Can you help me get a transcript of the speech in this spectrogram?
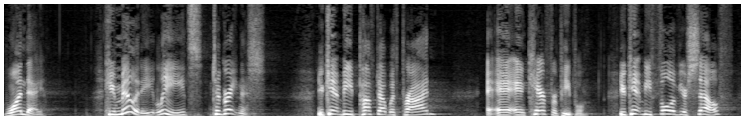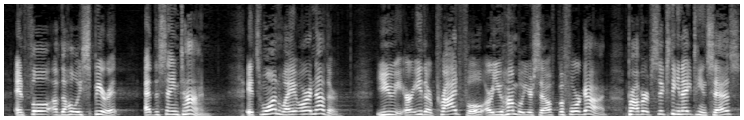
one day. Humility leads to greatness. You can't be puffed up with pride and, and care for people. You can't be full of yourself and full of the Holy Spirit at the same time. It's one way or another. You are either prideful or you humble yourself before God. Proverbs 16 18 says,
